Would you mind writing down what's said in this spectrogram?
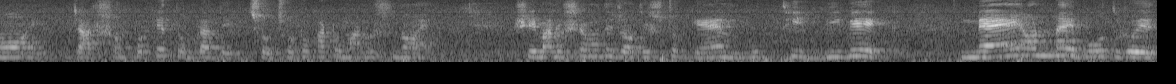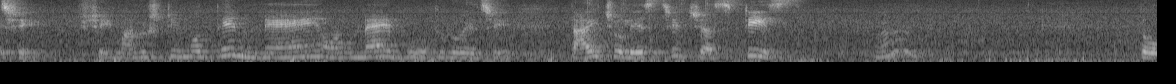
নয়, যার সম্পর্কে তোমরা দেখছ, ছোটোখাটো মানুষ নয়। সেই মানুষের মধ্যে যথেষ্ট জ্ঞান, বুদ্ধি, বিবেক, ন্যায়, অন্যায় বোধ রয়েছে। সেই মানুষটির মধ্যে ন্যায়, অন্যায় বোধ রয়েছে। তাই চলে এসছে জাস্টিস হুম? তো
